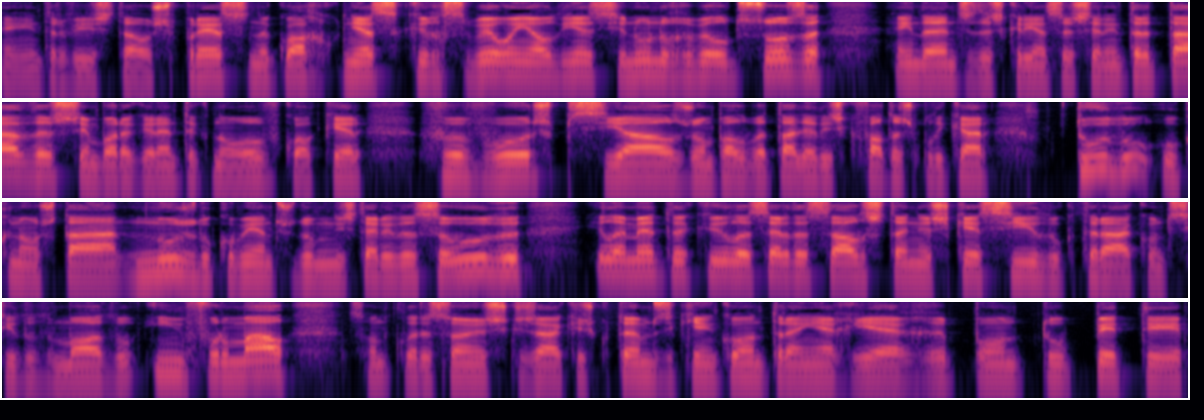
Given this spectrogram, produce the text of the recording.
em entrevista ao Expresso, na qual reconhece que recebeu em audiência Nuno Rebelo de Sousa, ainda antes das crianças serem tratadas, embora garanta que não houve qualquer favor especial. João Paulo Batalha diz que falta explicar tudo o que não está nos documentos do Ministério da Saúde e lamenta que Lacerda Salles tenha esquecido o que terá acontecido de modo informal. São declarações que já aqui escutamos e que encontra em rr.pt.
